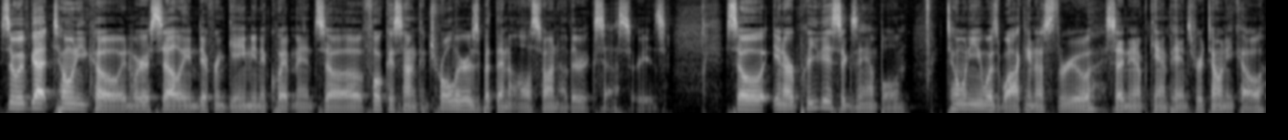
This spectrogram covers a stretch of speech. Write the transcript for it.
So we've got Tony Co. and we're selling different gaming equipment. So focus on controllers, but then also on other accessories. So in our previous example, Tony was walking us through setting up campaigns for Tony Co.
